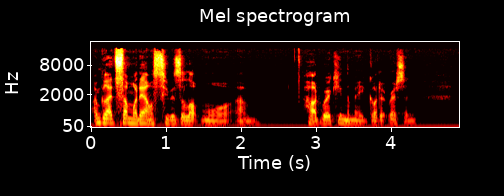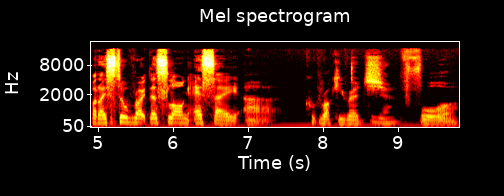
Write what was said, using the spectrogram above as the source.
I'm glad someone else who was a lot more um, hardworking than me got it written. But I still wrote this long essay uh, called Rocky Ridge Yeah. for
